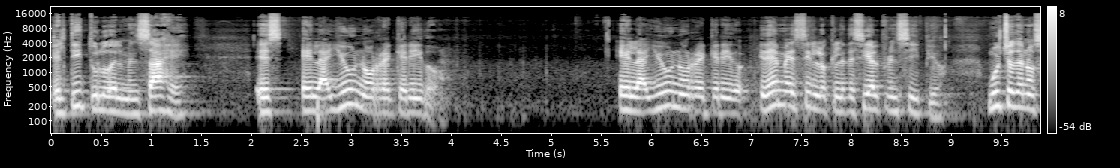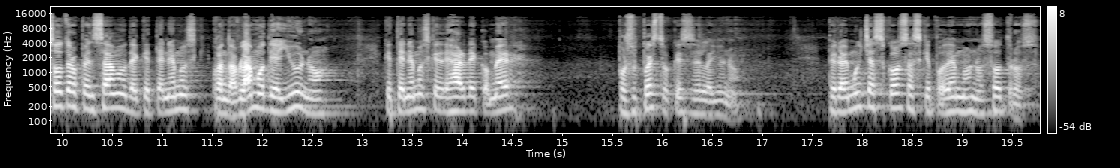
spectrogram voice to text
El título del mensaje es El ayuno requerido el ayuno requerido. Y déjeme decir lo que les decía al principio. Muchos de nosotros pensamos de que tenemos, cuando hablamos de ayuno, que tenemos que dejar de comer. Por supuesto que ese es el ayuno. Pero hay muchas cosas que podemos nosotros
